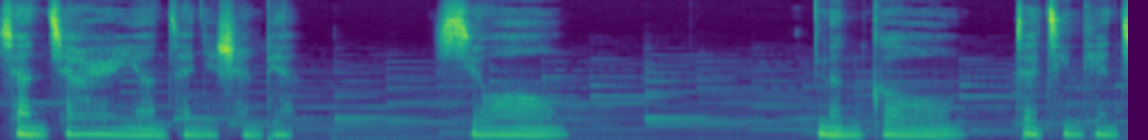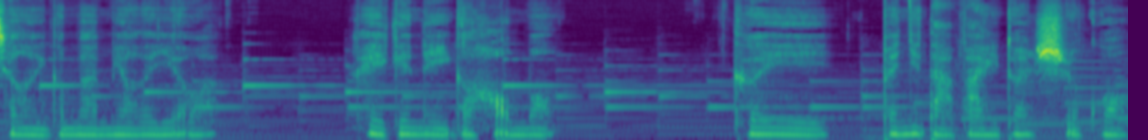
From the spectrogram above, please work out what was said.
像家人一样在你身边，希望能够在今天这样一个曼妙的夜晚，可以给你一个好梦，可以陪你打发一段时光，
